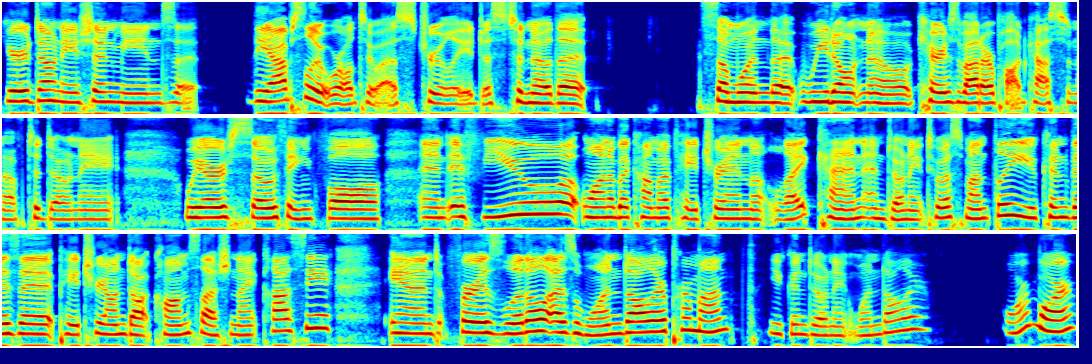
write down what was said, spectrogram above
Your donation means the absolute world to us, truly, just to know that someone that we don't know cares about our podcast enough to donate. We are so thankful. And if you want to become a patron like Ken and donate to us monthly, you can visit patreon.com slash nightclassy. And for as little as $1 per month, you can donate $1 or more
